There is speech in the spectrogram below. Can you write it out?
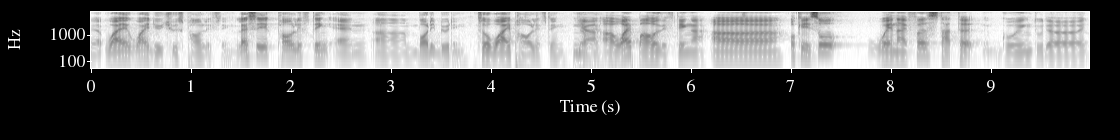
Yeah, why Why do you choose powerlifting? Let's say powerlifting and um, bodybuilding. So, why powerlifting? Yeah. Uh, why powerlifting? Ah? Uh, okay, so when I first started going to the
